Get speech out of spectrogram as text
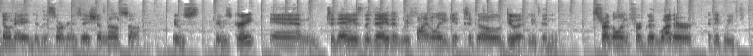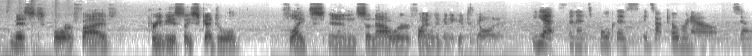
donating to this organization, though. So it was it was great, and today is the day that we finally get to go do it. We've been struggling for good weather. I think we've missed four or five previously scheduled flights, and so now we're finally going to get to go on it. yes, and it's cool because it's October now, so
